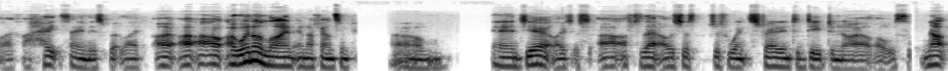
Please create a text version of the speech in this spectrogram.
like, I hate saying this, but like, I, I, I went online and I found some um, and yeah, like just after that, I was just just went straight into deep denial. I was no,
